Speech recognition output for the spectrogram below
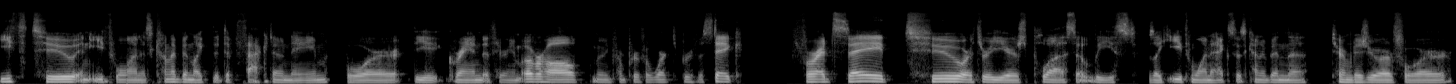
ETH2 and ETH1 has kind of been like the de facto name for the grand Ethereum overhaul, moving from proof of work to proof of stake. For I'd say two or three years plus at least, it was like ETH1X has kind of been the term de jour for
